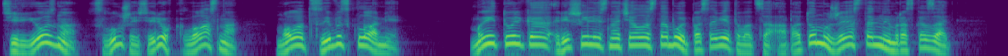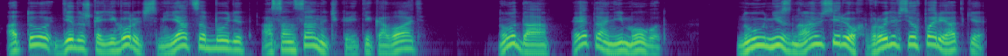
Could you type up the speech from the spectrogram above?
Серьезно? Слушай, Серег, классно. Молодцы вы с Клами. Мы только решили сначала с тобой посоветоваться, а потом уже остальным рассказать. А то дедушка Егорыч смеяться будет, а Сансаныч критиковать. Ну да, это они могут. Ну, не знаю, Серег, вроде все в порядке.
